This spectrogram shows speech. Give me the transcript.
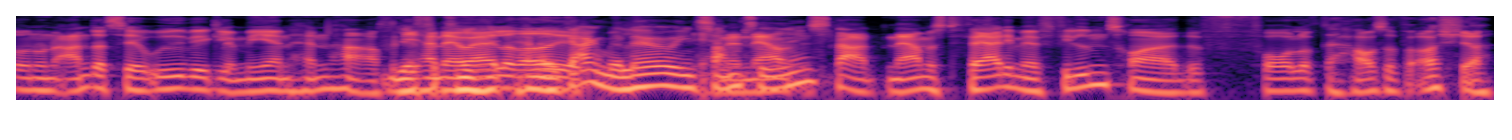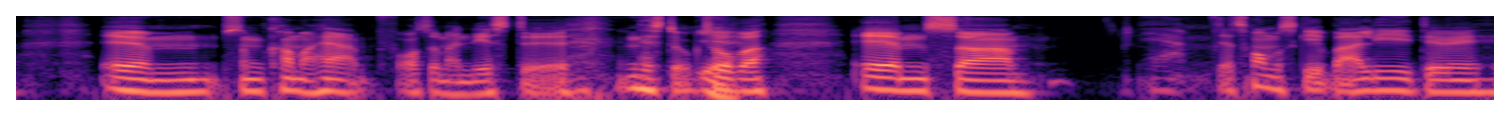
fået nogle andre til at udvikle mere, end han har. Fordi, Ja, han er fordi jo han allerede... er i gang med at lave en han er samtidig, nærmest, ikke? snart nærmest færdig med at filme, tror jeg, The Fall of the House of Usher, øhm, som kommer her, forestiller mig, næste, næste oktober. Yeah. Øhm, så ja, jeg tror måske bare lige, det,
